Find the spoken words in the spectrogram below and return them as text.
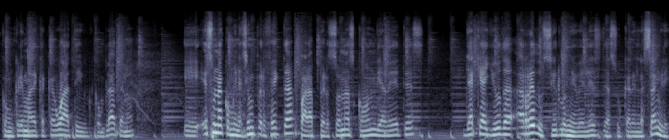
con crema de cacahuate y con plátano. Eh, es una combinación perfecta para personas con diabetes, ya que ayuda a reducir los niveles de azúcar en la sangre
